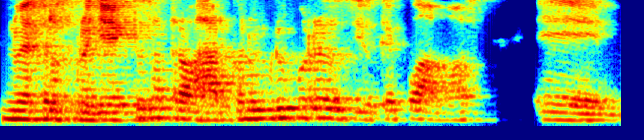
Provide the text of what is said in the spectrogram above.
nuestros proyectos a trabajar con un grupo reducido que podamos eh,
